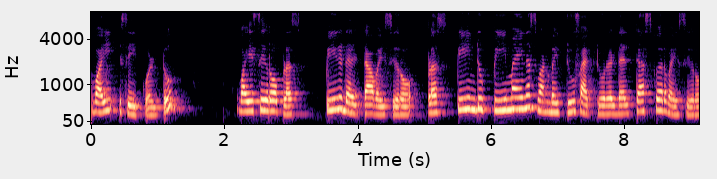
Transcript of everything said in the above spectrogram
Y is equal to y zero plus p delta y zero plus p into p minus one by two factorial delta square y zero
